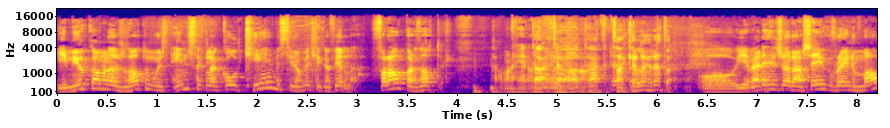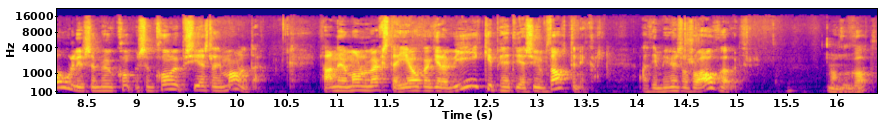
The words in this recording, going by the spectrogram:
ég er mjög gaman að þessu þáttum og einstaklega góð kemistri á millika félag frábæri þáttur. Gaman að heyra Takk, já, takk Takk fyrir þetta. Og ég verði hins vegar að segja ykkur frá einu máli sem, hefur kom, sem kom upp síðastlega í mánudag. Þannig að málum vexti að ég ákvað að gera Wikipedia síðan þáttin ykkar að því mér finnst það svo áhugaverður. Nokkuð gott.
